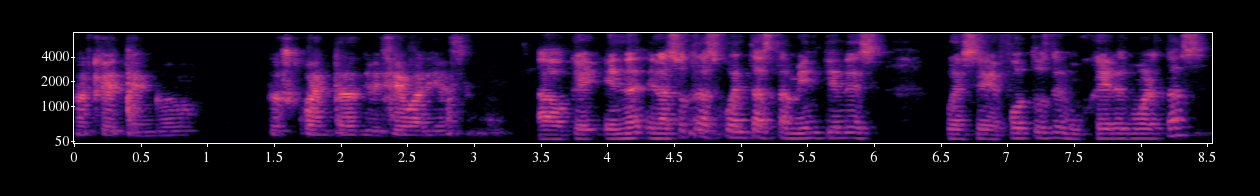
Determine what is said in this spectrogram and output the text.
Ok, tengo dos cuentas, yo hice varias. Ah, ok. ¿En, en las otras cuentas también tienes, pues, eh, fotos de mujeres muertas?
